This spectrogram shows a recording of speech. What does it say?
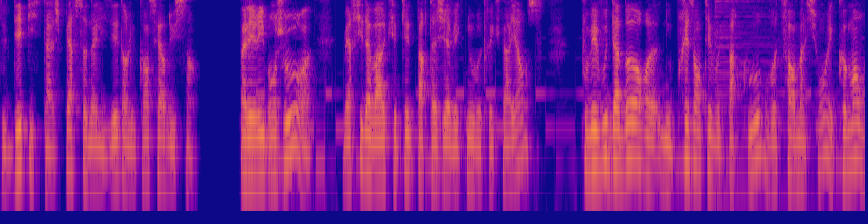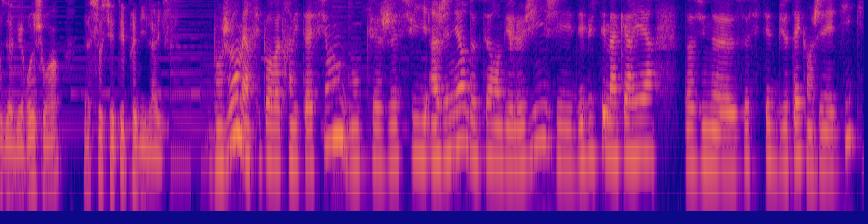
de dépistage personnalisé dans le cancer du sein. Valérie, bonjour. Merci d'avoir accepté de partager avec nous votre expérience. Pouvez-vous d'abord euh, nous présenter votre parcours, votre formation et comment vous avez rejoint la société PrediLife? Bonjour, merci pour votre invitation. Donc, euh, je suis ingénieur, docteur en biologie. J'ai débuté ma carrière dans une euh, société de biotech en génétique.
